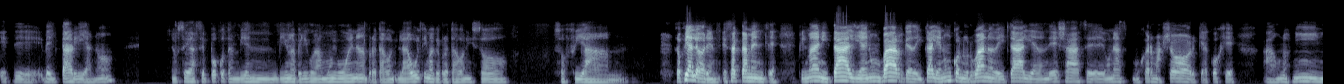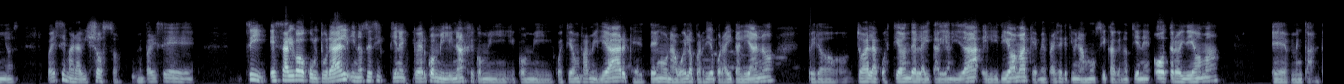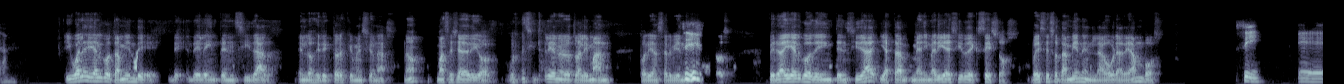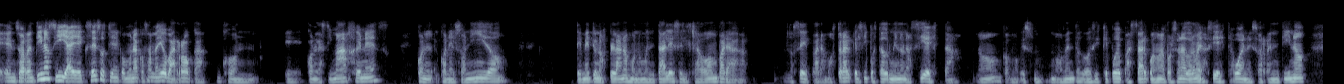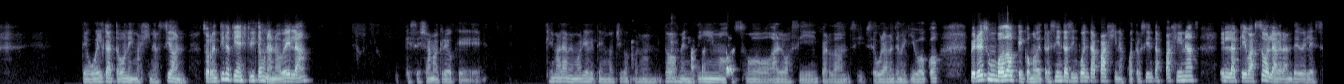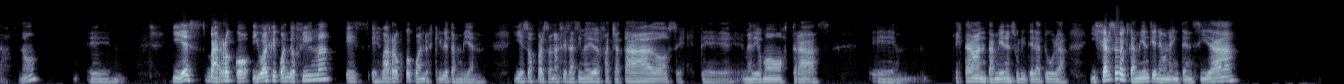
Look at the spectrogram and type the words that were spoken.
eh, de, de Italia, ¿no? No sé, hace poco también vi una película muy buena, la última que protagonizó Sofía, mm, Sofía Loren, exactamente, filmada en Italia, en un barrio de Italia, en un conurbano de Italia, donde ella hace una mujer mayor que acoge a unos niños. Parece maravilloso, me parece, sí, es algo cultural y no sé si tiene que ver con mi linaje, con mi, con mi cuestión familiar, que tengo un abuelo perdido por ahí italiano pero toda la cuestión de la italianidad, el idioma, que me parece que tiene una música que no tiene otro idioma, eh, me encanta. Igual hay algo también de, la intensidad en los directores que mencionás, ¿no? Más allá de, digo, uno es italiano y el otro alemán, podrían ser bien distintos, pero hay algo de intensidad y hasta me animaría a decir de excesos. ¿Ves eso también en la obra de ambos? Sí, eh, en Sorrentino sí hay excesos, tiene como una cosa medio barroca con, eh, las imágenes, con el, sonido. Te mete unos planos monumentales el chabón para, no sé, para mostrar que el tipo está durmiendo una siesta, ¿no? Como que es un momento que vos decís, ¿qué puede pasar cuando una persona duerme la siesta? Bueno, y Sorrentino te vuelca toda una imaginación. Sorrentino tiene escrita una novela que se llama, creo que, Qué mala memoria que tengo, chicos, perdón. Todos mentimos o algo así, perdón, sí, seguramente me equivoco. Pero es un bodoque como de 350 páginas, 400 páginas, en la que basó la grande belleza, ¿no? Eh, y es barroco, igual que cuando filma, es, barroco cuando escribe también. Y esos personajes así medio desfachatados, este, medio mostras. Eh, estaban también en su literatura. Y Herzog también tiene una intensidad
